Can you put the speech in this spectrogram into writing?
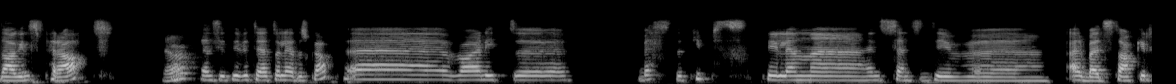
dagens prat. ja. Sensitivitet og lederskap. Hva er ditt beste tips til en, en sensitiv arbeidstaker?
